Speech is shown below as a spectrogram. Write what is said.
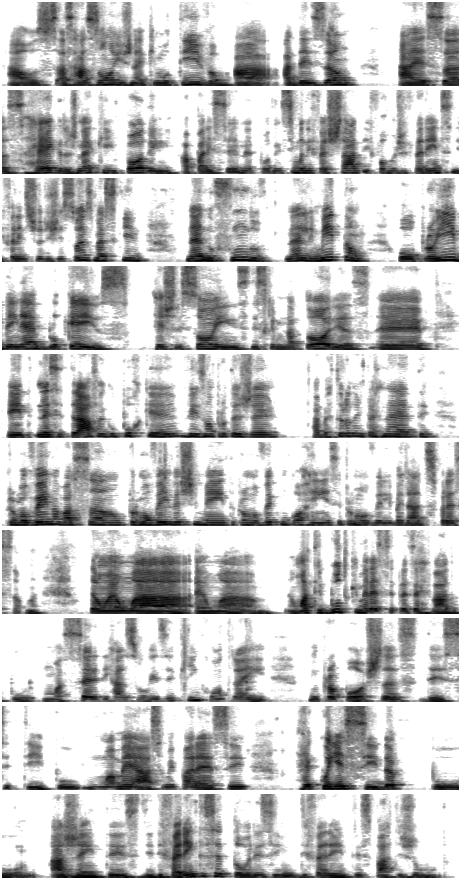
aos, às razões né, que motivam a adesão a essas regras, né, que podem aparecer, né, podem se manifestar de formas diferentes em diferentes jurisdições, mas que, né, no fundo, né, limitam ou proíbem, né, bloqueios, restrições discriminatórias é, nesse tráfego, porque visam proteger a abertura da internet, promover inovação, promover investimento, promover concorrência e promover liberdade de expressão. Né? Então, é, uma, é, uma, é um atributo que merece ser preservado por uma série de razões e que encontra aí em propostas desse tipo uma ameaça, me parece, reconhecida por agentes de diferentes setores em diferentes partes do mundo.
